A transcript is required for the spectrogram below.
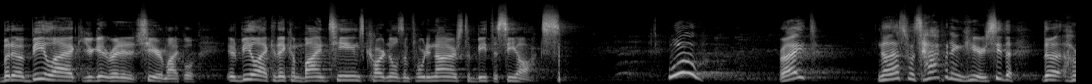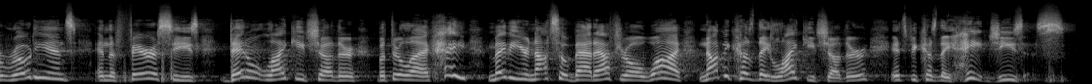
But it would be like, you're getting ready to cheer, Michael. It would be like they combined teams, Cardinals and 49ers, to beat the Seahawks. Woo! Right? No, that's what's happening here. You see, the, the Herodians and the Pharisees, they don't like each other, but they're like, hey, maybe you're not so bad after all. Why? Not because they like each other, it's because they hate Jesus.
